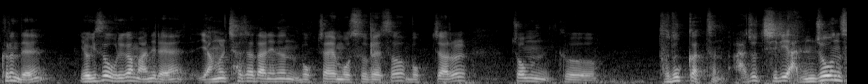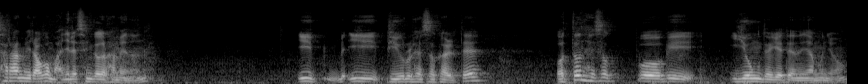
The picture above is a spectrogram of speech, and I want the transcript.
그런데 여기서 우리가 만일에 양을 찾아다니는 목자의 모습에서 목자를 좀그 도둑 같은 아주 질이 안 좋은 사람이라고 만일에 생각을 하면은 이, 이 비유를 해석할 때 어떤 해석법이 이용되게 되느냐면요.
